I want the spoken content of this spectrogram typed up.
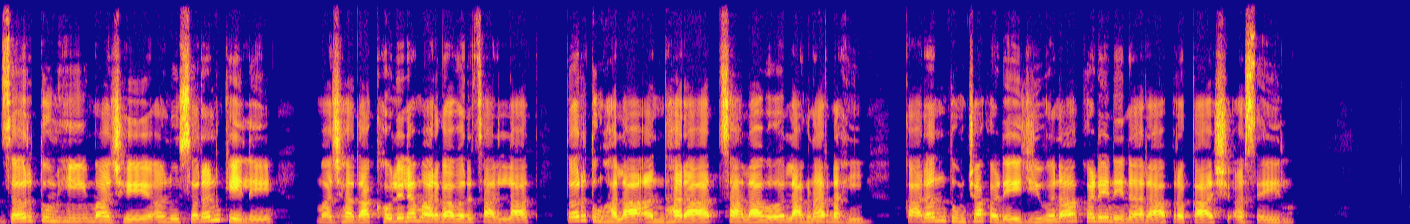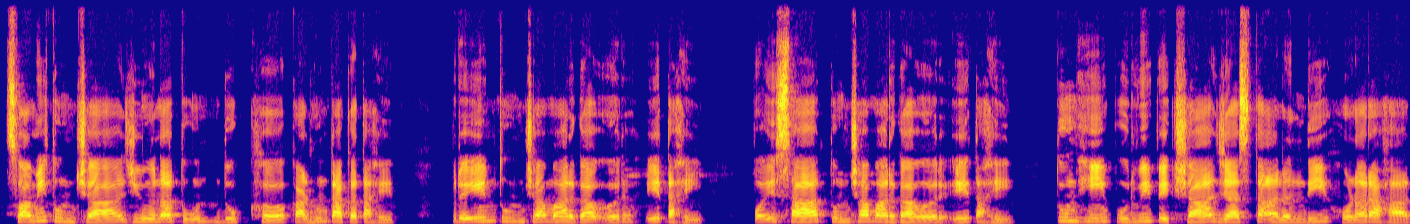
जर तुम्ही माझे अनुसरण केले माझ्या दाखवलेल्या मार्गावर चाललात तर तुम्हाला अंधारात चालावं लागणार नाही. कारण तुमच्याकडे जीवनाकडे नेणारा प्रकाश असेल. स्वामी तुमच्या जीवनातून दुःख काढून टाकत आहेत. प्रेम तुमच्या मार्गावर येत आहे. पैसा तुमच्या मार्गावर येत आहे. तुम्ही पूर्वीपेक्षा जास्त आनंदी होणार आहात.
